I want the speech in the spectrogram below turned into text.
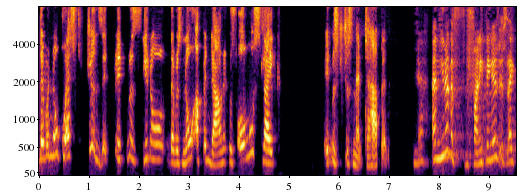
there were no questions. It it was, you know, there was no up and down. It was almost like it was just meant to happen. Yeah. And you know, the, the funny thing is, is like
